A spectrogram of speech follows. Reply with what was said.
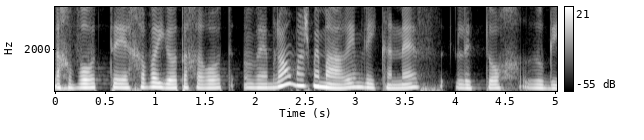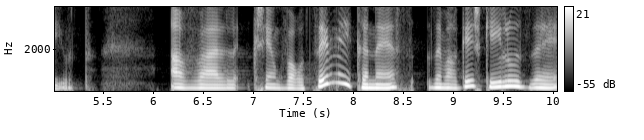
לחוות אה, חוויות אחרות, והם לא ממש ממהרים להיכנס לתוך זוגיות. אבל כשהם כבר רוצים להיכנס, זה מרגיש כאילו זה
